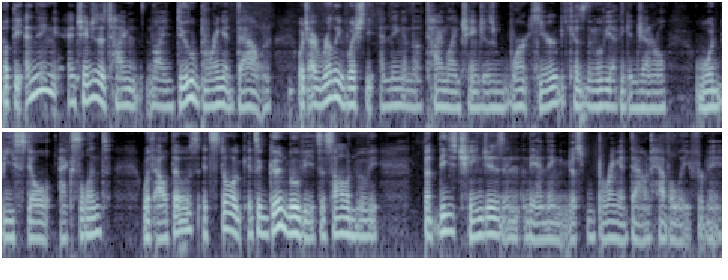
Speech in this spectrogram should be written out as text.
But the ending and changes of timeline do bring it down, which I really wish the ending and the timeline changes weren't here because the movie I think in general would be still excellent without those. It's still a, it's a good movie, it's a solid movie, but these changes and the ending just bring it down heavily for me.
